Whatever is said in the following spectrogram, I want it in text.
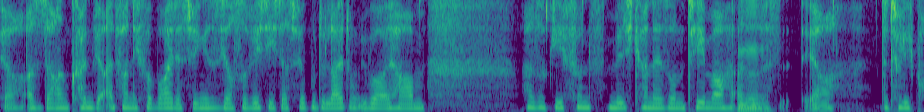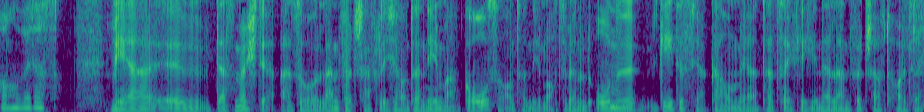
Ja, also daran können wir einfach nicht vorbei. Deswegen ist es ja auch so wichtig, dass wir gute Leitungen überall haben. Also G5, Milchkanne, so ein Thema. Also Hm. das, ja, natürlich brauchen wir das. Wer äh, das möchte, also landwirtschaftlicher Unternehmer, großer Unternehmer auch zu werden, und ohne Hm. geht es ja kaum mehr tatsächlich in der Landwirtschaft heute.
